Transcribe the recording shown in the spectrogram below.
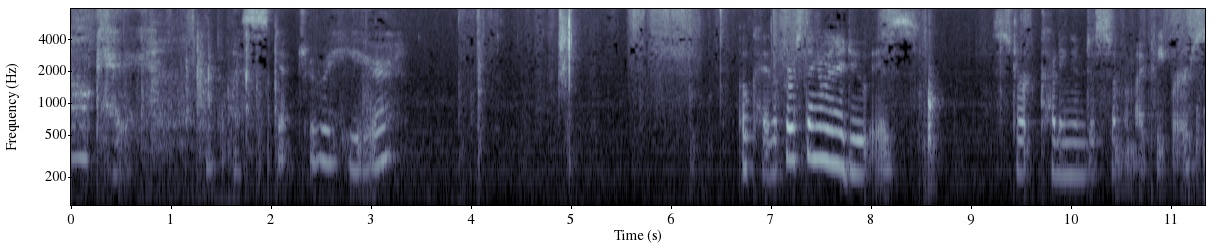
Okay, put my sketch over here. Okay, the first thing I'm going to do is start cutting into some of my papers.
